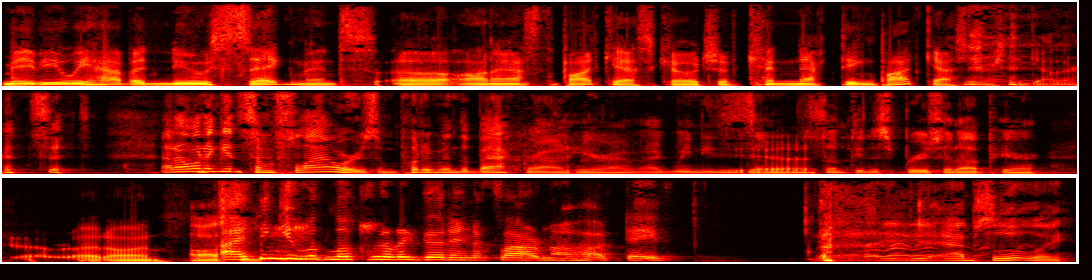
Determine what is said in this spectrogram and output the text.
maybe we have a new segment uh, on Ask the Podcast Coach of connecting podcasters together. and I want to get some flowers and put them in the background here. I, I, we need some, yeah. something to spruce it up here. Yeah, right on. Awesome. I think you would look really good in a flower mohawk, Dave. Uh, yeah, absolutely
